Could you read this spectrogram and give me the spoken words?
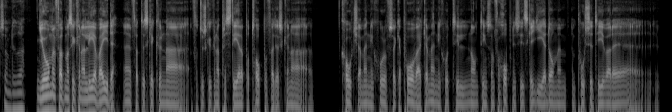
som ledare? Jo, men för att man ska kunna leva i det, eh, för att, det ska kunna, för att du ska kunna prestera på topp och för att jag ska kunna coacha människor och försöka påverka människor till någonting som förhoppningsvis ska ge dem en, en, positivare eh,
